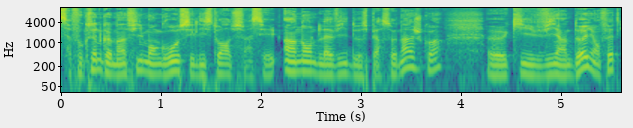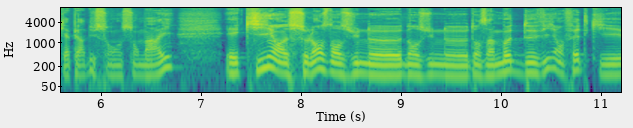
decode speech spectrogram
ça fonctionne comme un film, en gros, c'est l'histoire, enfin, c'est un an de la vie de ce personnage, quoi, euh, qui vit un deuil, en fait, qui a perdu son, son mari, et qui euh, se lance dans, une, euh, dans, une, dans un mode de vie, en fait, qui,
